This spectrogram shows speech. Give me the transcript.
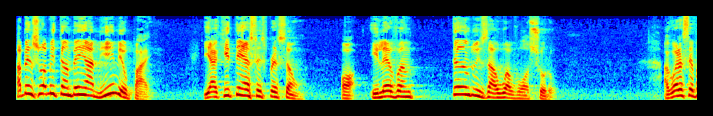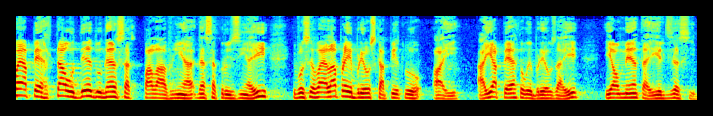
abençoa-me também a mim, meu Pai. E aqui tem essa expressão, ó, e levantando Isaú a voz chorou. Agora você vai apertar o dedo nessa palavrinha, nessa cruzinha aí, e você vai lá para Hebreus capítulo aí. Aí aperta o Hebreus aí e aumenta aí. Ele diz assim:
